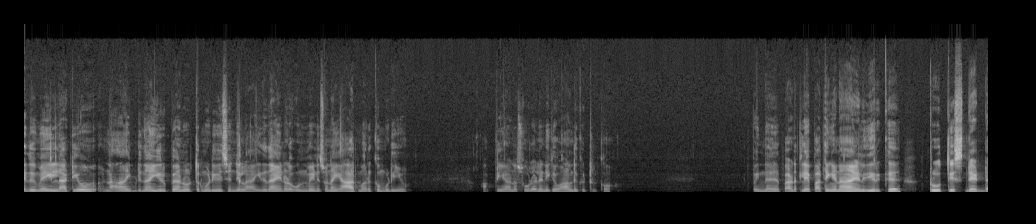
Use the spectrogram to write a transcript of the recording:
எதுவுமே இல்லாட்டியும் நான் இப்படி தான் இருப்பேன்னு ஒருத்தர் முடிவு செஞ்சிடலாம். இதுதான் என்னோட உண்மைன்னு சொன்னால் யார் மறுக்க முடியும்? அப்படியான சூழலை இன்றைக்கி வாழ்ந்துக்கிட்டு இருக்கோம். இப்போ இந்த படத்துலேயே பார்த்தீங்கன்னா எழுதியிருக்கு truth is dead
